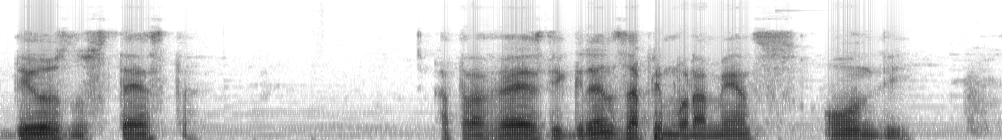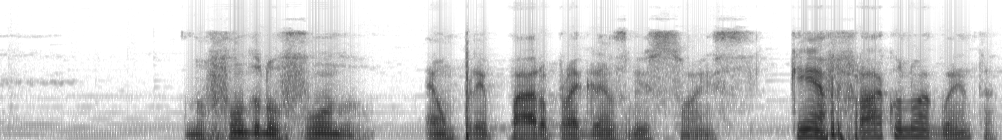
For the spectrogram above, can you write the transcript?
Deus nos testa, através de grandes aprimoramentos, onde, no fundo, no fundo, é um preparo para grandes missões. Quem é fraco não aguenta.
